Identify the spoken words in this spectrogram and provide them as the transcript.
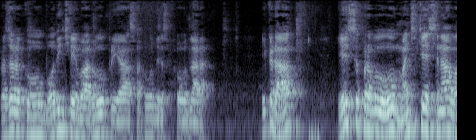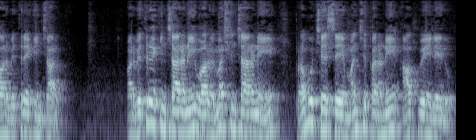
ప్రజలకు బోధించేవారు ప్రియ సహోదరి సహోదర ఇక్కడ యేసు ప్రభు మంచి చేసినా వారు వ్యతిరేకించారు. వారు వ్యతిరేకించారని వారు విమర్శించారని ప్రభు చేసే మంచి పనిని ఆపివేయలేదు.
